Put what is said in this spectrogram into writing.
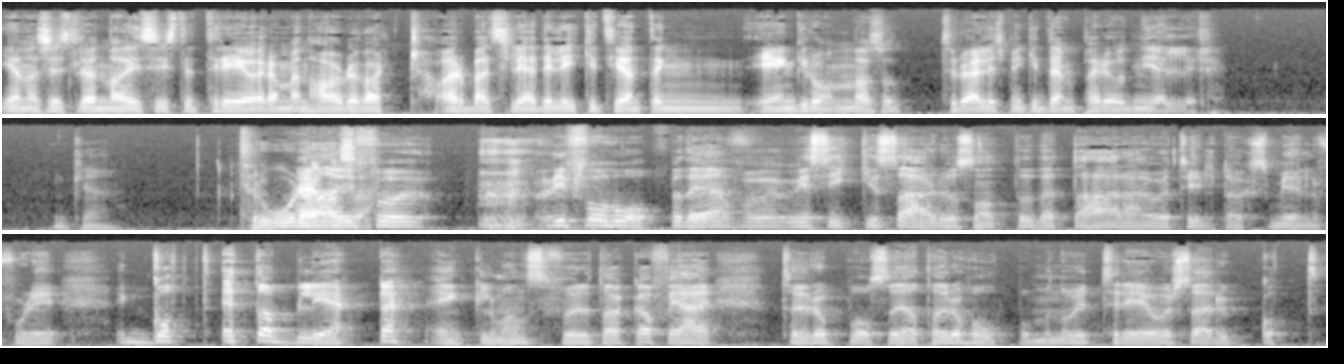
gjennomsnittslønna de siste tre åra. Men har du vært arbeidsledig eller ikke tjent en, en krone, da, så tror jeg liksom ikke den perioden gjelder. Ok. Tror det, vi, altså. får, vi får håpe det. For hvis ikke så er det jo sånn at dette her er jo et tiltak som gjelder for de godt etablerte enkeltmannsforetaka. For jeg tør å påstå at har du holdt på med noe i tre år, så er du godt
